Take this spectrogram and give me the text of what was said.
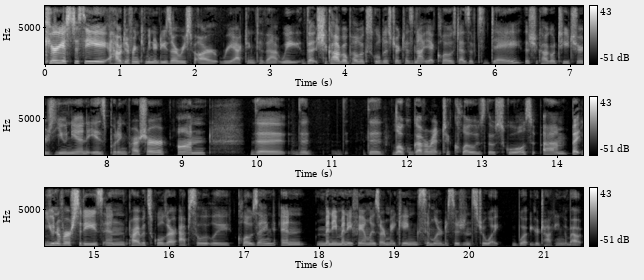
curious to see how different communities are re- are reacting to that. We the Chicago Public School District has not yet closed as of today. The Chicago Teachers Union is putting pressure on the the the local government to close those schools. Um, but universities and private schools are absolutely closing, and many many families are making similar decisions to what what you're talking about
